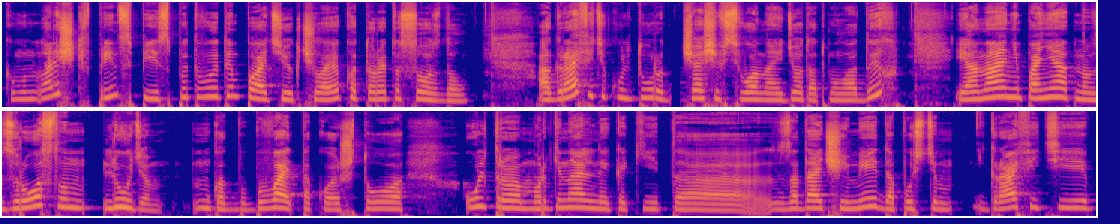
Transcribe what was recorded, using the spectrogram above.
Коммунальщики, в принципе, испытывают эмпатию к человеку, который это создал. А граффити-культура, чаще всего она идет от молодых, и она непонятна взрослым людям. Ну, как бы бывает такое, что ультрамаргинальные какие-то задачи имеет, допустим, граффити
